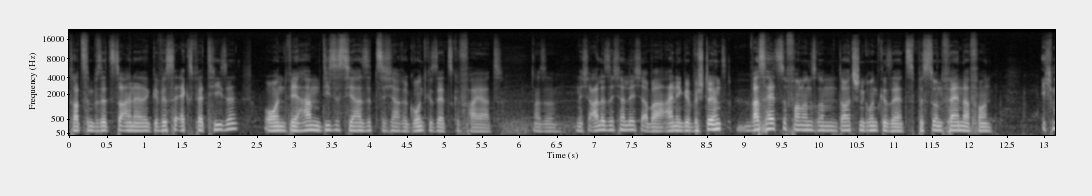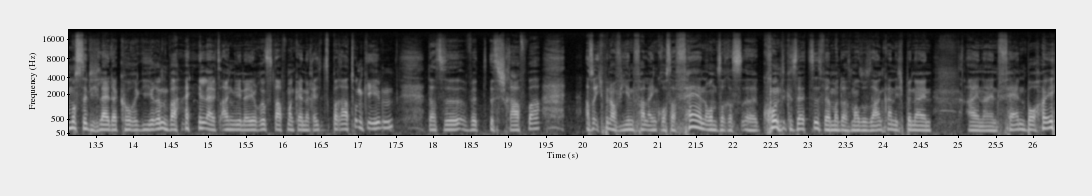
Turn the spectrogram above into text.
Trotzdem besitzt du eine gewisse Expertise und wir haben dieses Jahr 70 Jahre Grundgesetz gefeiert. Also nicht alle sicherlich, aber einige bestimmt. Was hältst du von unserem deutschen Grundgesetz? Bist du ein Fan davon? Ich musste dich leider korrigieren, weil als angehender Jurist darf man keine Rechtsberatung geben. Das äh, wird, ist strafbar. Also ich bin auf jeden Fall ein großer Fan unseres äh, Grundgesetzes, wenn man das mal so sagen kann. Ich bin ein, ein, ein Fanboy.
